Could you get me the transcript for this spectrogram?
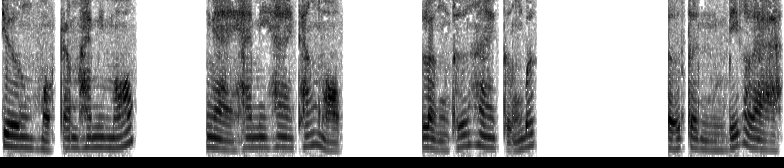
Chương 121 Ngày 22 tháng 1 Lần thứ hai cưỡng bức Tử tình biết là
